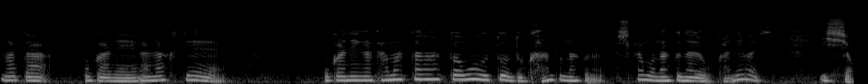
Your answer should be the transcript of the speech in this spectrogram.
またお金がなくてお金が貯まったなと思うとドカンとなくなる。しかもなくなるお金は一緒。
